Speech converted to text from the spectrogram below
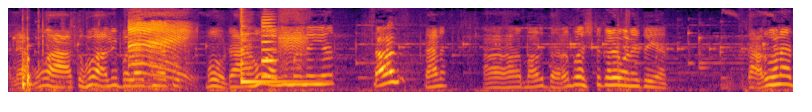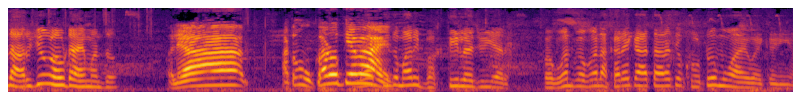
એટલે હું આ તો હું આલી બલાદની હતો હું આલી મને યાર. સમ તાને હા હા મારું ધર્મ ભ્રષ્ટ કર્યો મને તો યાર. દારૂ હલા દારૂ કેવું હવટાય મને તો? અલ્યા આ તો ઉકાળો એ કેવાય તો મારી ભક્તિ લજુ યાર. ભગવાન ભગવાન ખરે કે આ તારા તે ખોટો મું આવ્યો હોય કઈ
